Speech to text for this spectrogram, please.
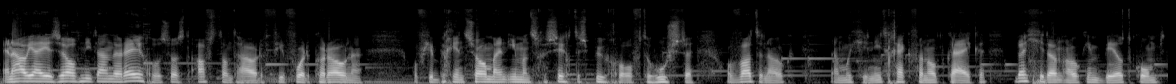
En hou jij jezelf niet aan de regels, zoals het afstand houden voor de corona, of je begint zomaar in iemands gezicht te spugen of te hoesten of wat dan ook, dan moet je niet gek van opkijken dat je dan ook in beeld komt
